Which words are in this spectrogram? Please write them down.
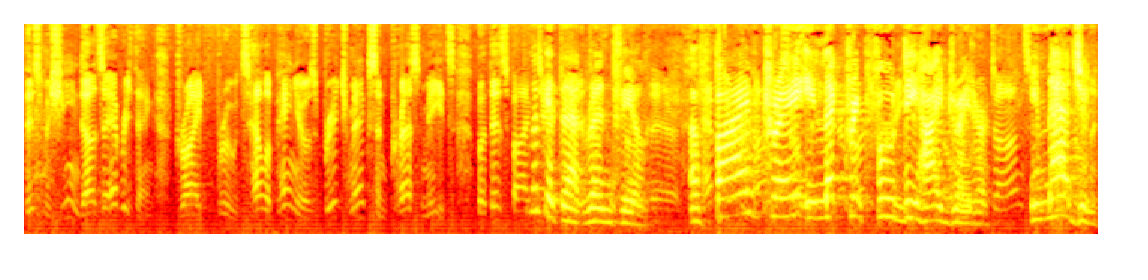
this machine does everything. Dried fruits, jalapenos, bridge mix, and pressed meats. But this five Look at that, Renfield. A five tray electric food dehydrator. Imagine,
